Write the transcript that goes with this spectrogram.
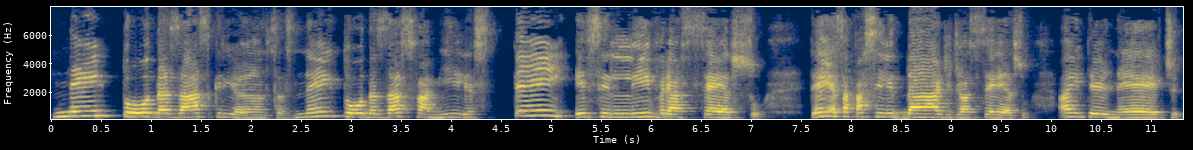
Nem todas as crianças, nem todas as famílias têm esse livre acesso, têm essa facilidade de acesso à internet,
